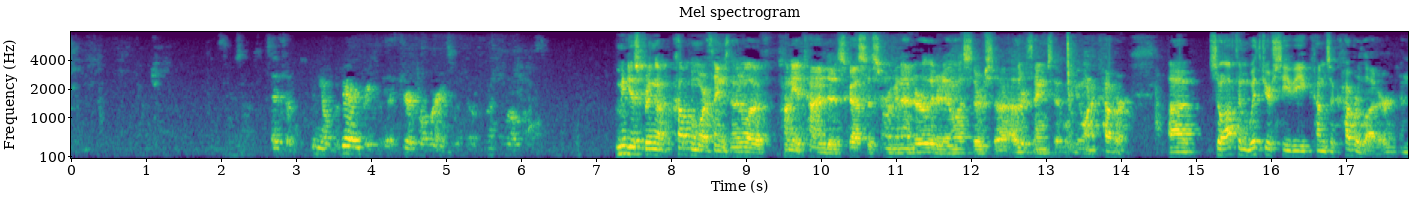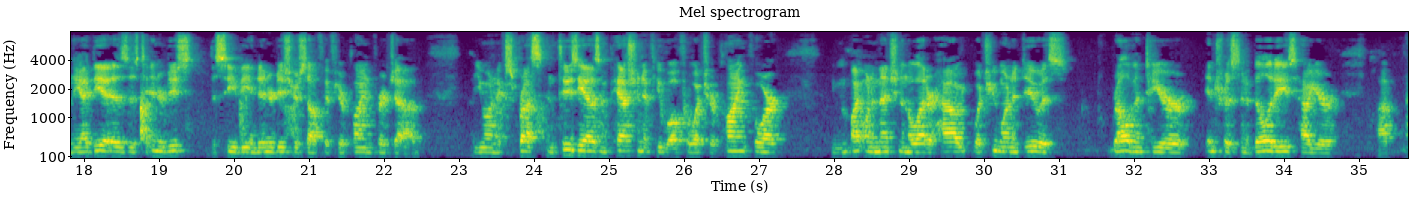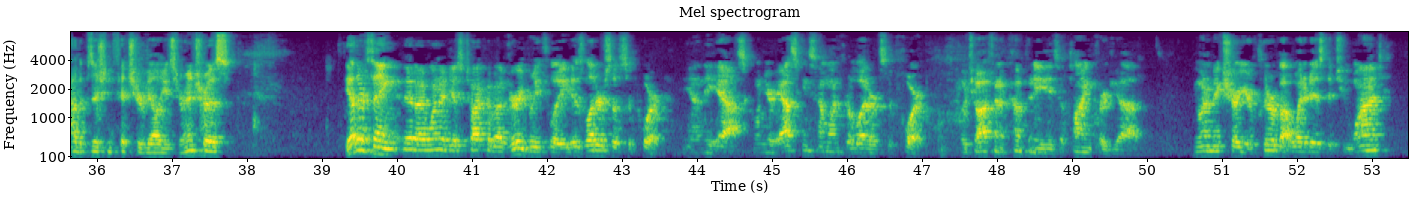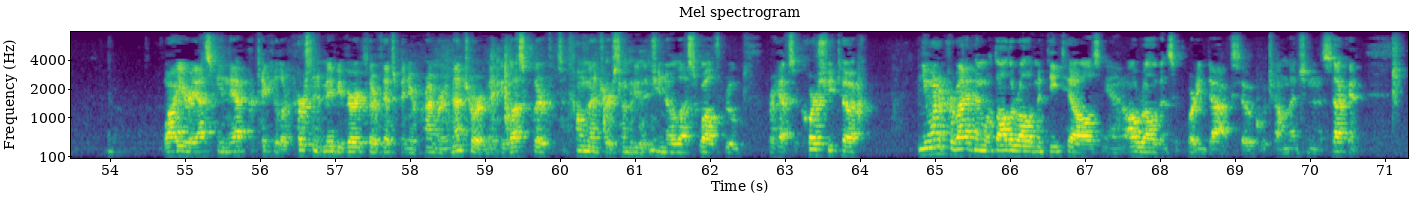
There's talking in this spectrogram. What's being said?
Says, you know, very briefly, like three or four words with the, with the roll call. Let me just bring up a couple more things, and then we'll have plenty of time to discuss this, and we're going to end early today unless there's uh, other things that we want to cover. Uh, so often with your CV comes a cover letter, and the idea is is to introduce the CV and to introduce yourself if you're applying for a job. You want to express enthusiasm, passion, if you will, for what you're applying for. You might want to mention in the letter how what you want to do is relevant to your interests and abilities, how you're uh, how the position fits your values your interests. The other thing that I want to just talk about very briefly is letters of support and the ask. When you're asking someone for a letter of support, which often accompanies applying for a job, you want to make sure you're clear about what it is that you want, why you're asking that particular person. It may be very clear if that's been your primary mentor. It may be less clear if it's a co-mentor or somebody that you know less well through perhaps a course you took. And you want to provide them with all the relevant details and all relevant supporting docs, so, which I'll mention in a second.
